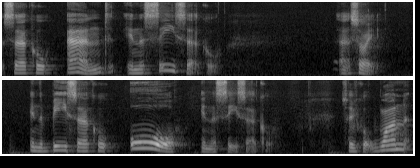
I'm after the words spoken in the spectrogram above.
circle and in the C circle. Uh, sorry, in the B circle or in the C circle. So we've got 1,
